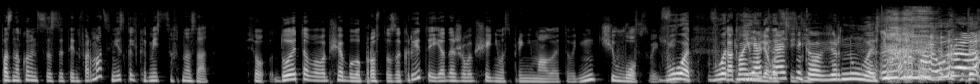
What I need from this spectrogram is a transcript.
познакомиться с этой информацией несколько месяцев назад. Все, до этого вообще было просто закрыто, и я даже вообще не воспринимала этого ничего в своей жизни. Вот, вот, Как моя Юля вот Красникова вернулась. Ура!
